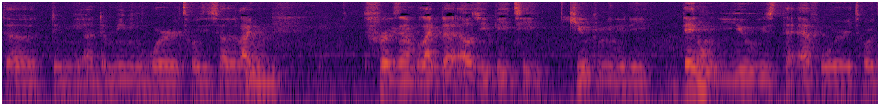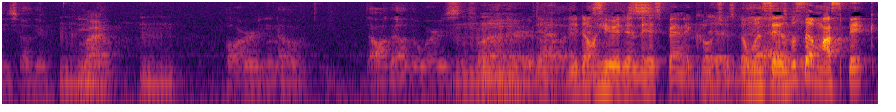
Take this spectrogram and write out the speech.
the deme- a demeaning word towards each other. Like, Mhm. For example, like the LGBTQ community, they don't use the F word towards each other, Mhm. you Right. know, Mhm. or you know, all the other words Mhm. for Right. other. yeah, uh, you don't hear it in the. Hispanic culture. Yes, no one yeah. says, "What's up, my spick?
